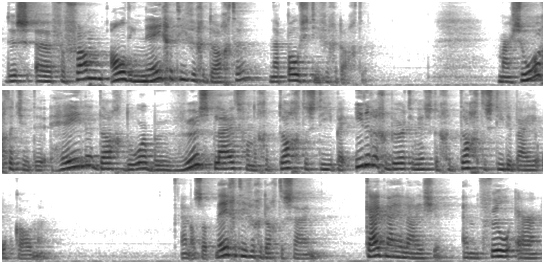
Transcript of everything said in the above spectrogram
Dus uh, vervang al die negatieve gedachten naar positieve gedachten. Maar zorg dat je de hele dag door bewust blijft van de gedachten die bij iedere gebeurtenis, de gedachten die er bij je opkomen. En als dat negatieve gedachten zijn, kijk naar je lijstje en vul er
